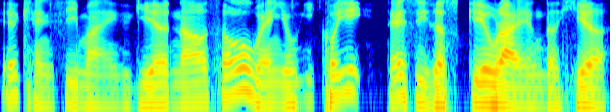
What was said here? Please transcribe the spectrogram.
You can see my gear now. So when you equip it, this is a skill right the here.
